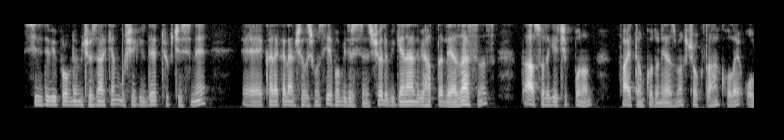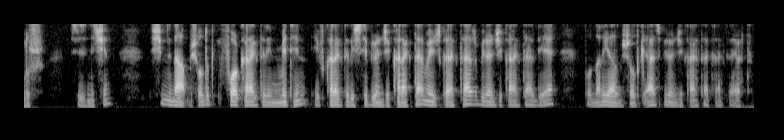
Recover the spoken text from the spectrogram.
Siz de bir problemi çözerken bu şekilde Türkçesini e, kara kalem çalışması yapabilirsiniz. Şöyle bir genel bir hatlarla yazarsınız. Daha sonra geçip bunun Python kodunu yazmak çok daha kolay olur sizin için. Şimdi ne yapmış olduk? For karakterin metin, if karakteri işte bir önceki karakter, mevcut karakter, bir önceki karakter diye bunları yazmış olduk. Else bir önceki karakter, karakter evet.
